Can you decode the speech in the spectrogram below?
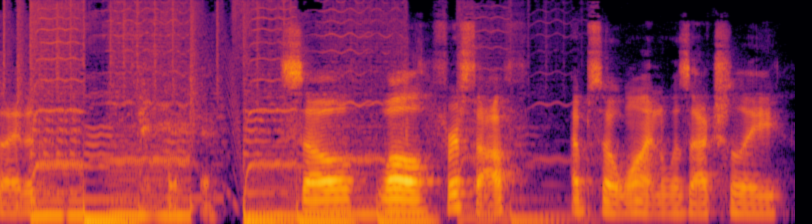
excited. so, well, first off, episode one was actually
